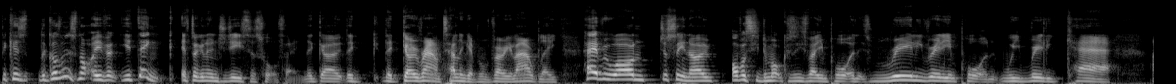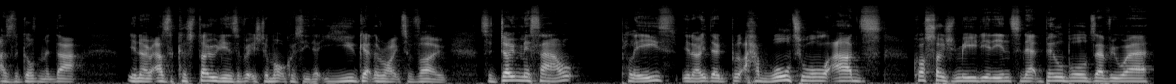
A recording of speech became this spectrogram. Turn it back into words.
because the government's not even. You'd think if they're going to introduce this sort of thing, they'd go, they'd, they'd go around telling everyone very loudly, hey everyone, just so you know, obviously democracy is very important. It's really, really important. We really care as the government that, you know, as the custodians of British democracy, that you get the right to vote. So don't miss out, please. You know, they have wall to wall ads across social media, the internet, billboards everywhere.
